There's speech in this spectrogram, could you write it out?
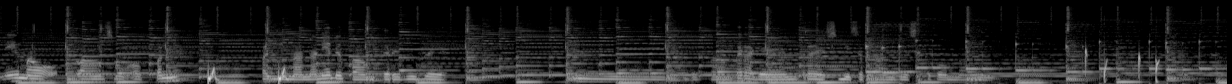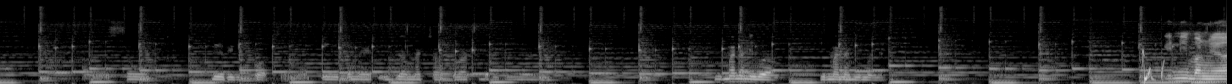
Ini mau langsung open. Apa gimana? Nih ada vampir juga ya ada vampir ada empress bisa panggil satu pemain langsung di report. Sama itu mayat juga sama coklat berdua. Gimana nih bang? Gimana gimana? Ini bang ya.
